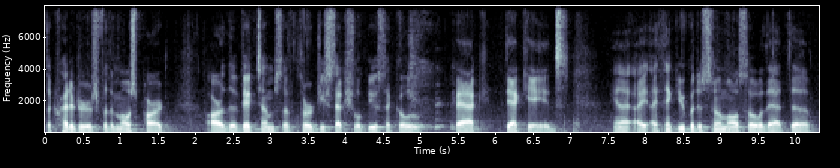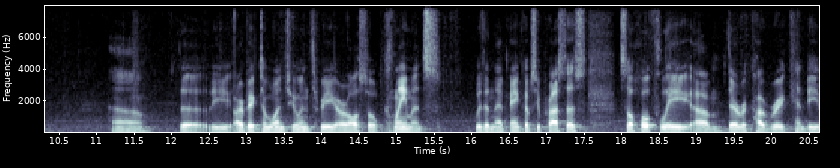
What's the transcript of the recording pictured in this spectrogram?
The creditors, for the most part, are the victims of clergy sexual abuse that go back decades. And I, I think you could assume also that the, uh, the, the, our victim one, two, and three are also claimants within that bankruptcy process. So hopefully, um, their recovery can be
